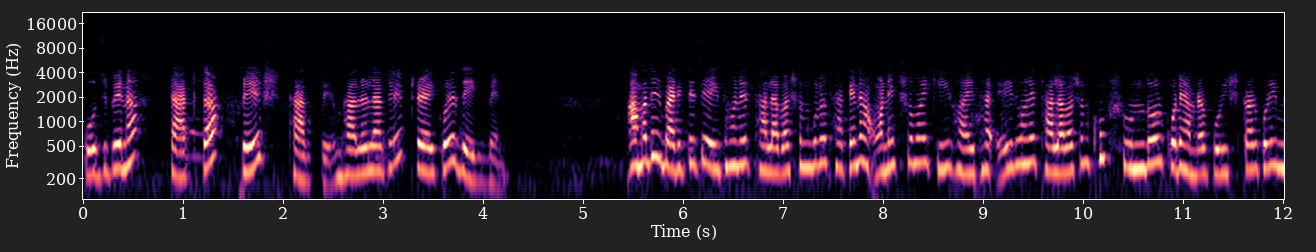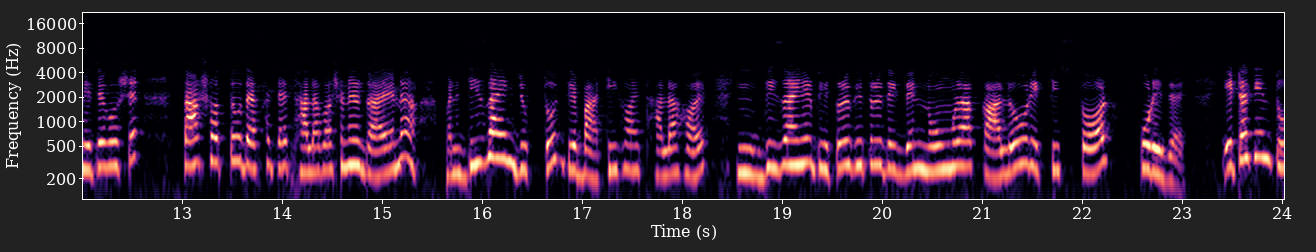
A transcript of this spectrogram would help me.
পচবে না, টাটকা, ফ্রেশ থাকবে। ভালো লাগলে ট্রাই করে দেখবেন। আমাদের বাড়িতে যে এই ধরনের থালা বাসনগুলো থাকে না, অনেক সময় কি হয় এই ধরনের থালা বাসন খুব সুন্দর করে আমরা পরিষ্কার করি মেজে ঘষে। তা সত্ত্বেও দেখা যায় থালা বাসনের গায়ে না মানে ডিজাইনযুক্ত যে বাটি হয়, থালা হয় ডিজাইনের ভেতরে ভেতরে দেখবেন নোংরা কালোর একটি স্তর পড়ে যায়। এটা কিন্তু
